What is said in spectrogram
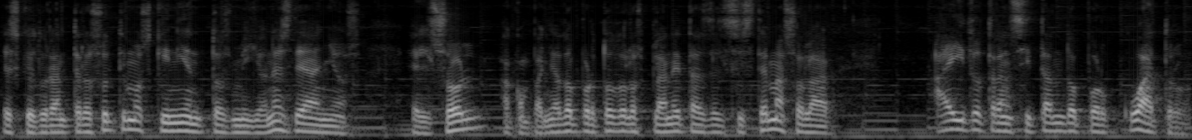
es que durante los últimos 500 millones de años, el Sol, acompañado por todos los planetas del Sistema Solar, ha ido transitando por cuatro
